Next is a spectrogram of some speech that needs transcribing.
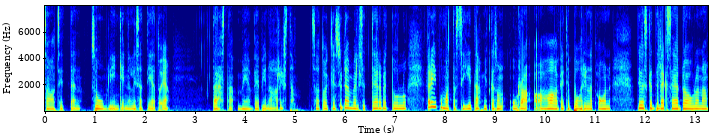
saat sitten Zoom-linkin ja lisätietoja tästä meidän webinaarista. Oot oikein sydämellisesti tervetullut, ja riippumatta siitä, mitkä sun ura-haaveet ja pohdinnat on, työskenteleksä sä doulana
